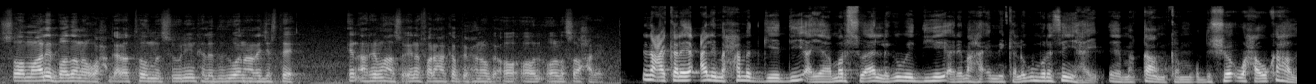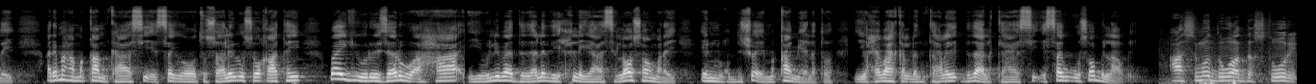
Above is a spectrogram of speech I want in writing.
soomaali badan oo waxgarato mas'uuliyiin kala duduwanahana jirtee in arrimahaas ina faraha ka bixin oo la soo xareeyo dhinaca kale cali maxamed geedi ayaa mar su'aal laga weydiiyey arrimaha iminka lagu muransan yahay ee maqaamka muqdisho. Waxa uu ka hadlay arrimaha maqaamkaasi isaga oo tusaaleyn u soo qaatay waagii uu ra'iisaaruhu ahaa iyo weliba dadaaladii xilligaasi loo soo maray in muqdisho ay maqaam yeelato iyo waxyaabaha kala dhantaalay dadaalkaasi isaga uu soo bilaabay. Caasimaddu waa dastuuri.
